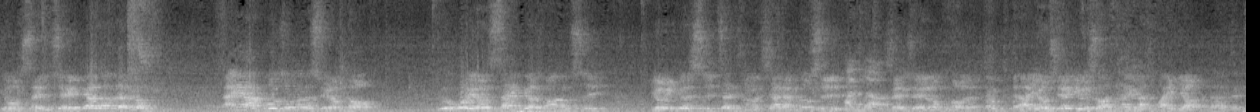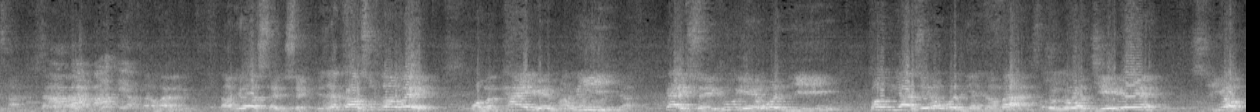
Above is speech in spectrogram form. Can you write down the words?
有省水标章的用品。南亚国中的水龙头，如果有三个，通常是。有一个是正常的，其他两个都是省水龙头的。啊，有学有时候他以为它是坏掉的，那真惨，三个坏两个，三个坏两个，然后就要省水，就是要告诉各位，我们开源不易，盖水库也有问题，冲压水有问题怎么办？就给我节约使用，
